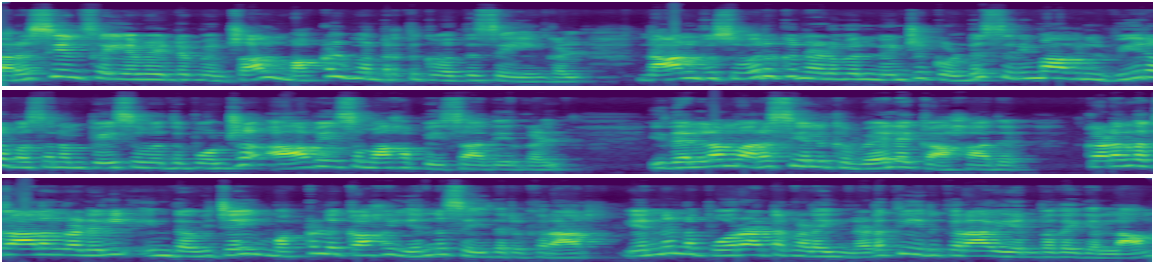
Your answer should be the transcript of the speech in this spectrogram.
அரசியல் செய்ய வேண்டும் என்றால் மக்கள் மன்றத்துக்கு வந்து செய்யுங்கள். நான்கு சுவருக்கு நடுவில் நின்று கொண்டு சினிமாவில் வீரவசனம் பேசுவது போன்று ஆவேசமாக பேசாதீர்கள். இதெல்லாம் அரசியலுக்கு வேலைக்காகாது. கடந்த காலங்களில் இந்த விஜய் மக்களுக்காக என்ன செய்திருக்கிறார்? என்னென்ன போராட்டங்களை நடத்தியிருக்கிறார் என்பதையெல்லாம்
